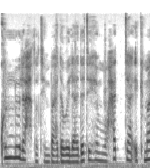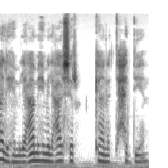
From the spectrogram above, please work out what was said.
كل لحظة بعد ولادتهم وحتى إكمالهم لعامهم العاشر كانت تحديا.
